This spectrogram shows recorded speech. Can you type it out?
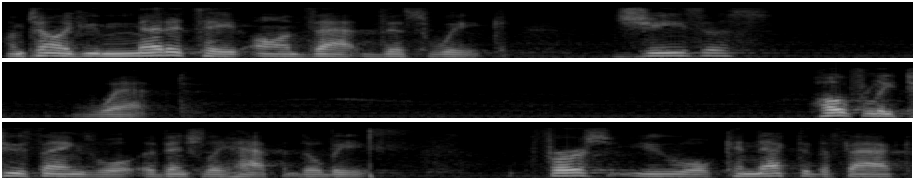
I'm telling you, if you meditate on that this week, Jesus wept. Hopefully, two things will eventually happen. There'll be, first, you will connect to the fact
